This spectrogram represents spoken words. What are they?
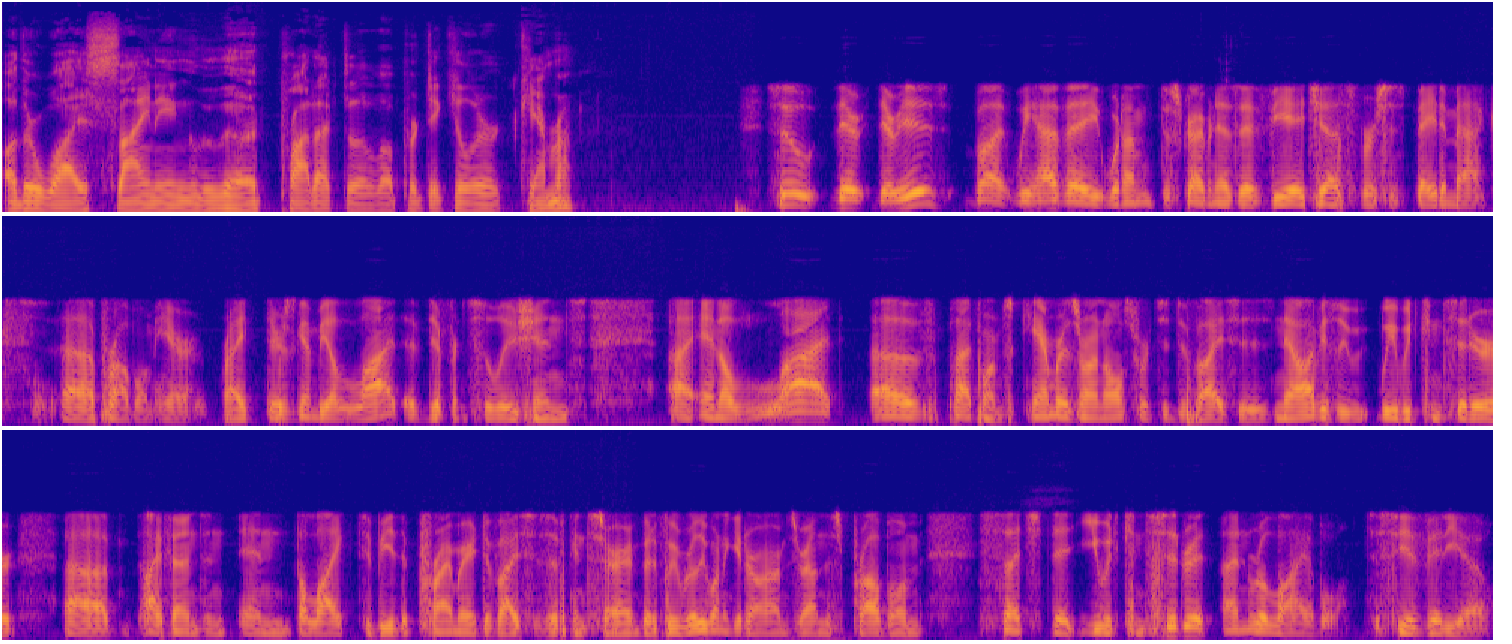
otherwise signing the product of a particular camera? So there there is, but we have a what I'm describing as a VHS versus Betamax uh, problem here, right? There's going to be a lot of different solutions uh, and a lot of platforms. Cameras are on all sorts of devices. Now, obviously, we would consider uh, iPhones and, and, the like to be the primary devices of concern. But if we really want to get our arms around this problem such that you would consider it unreliable to see a video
